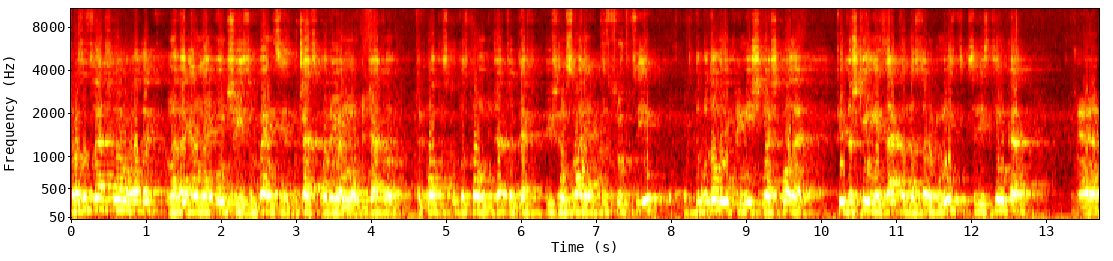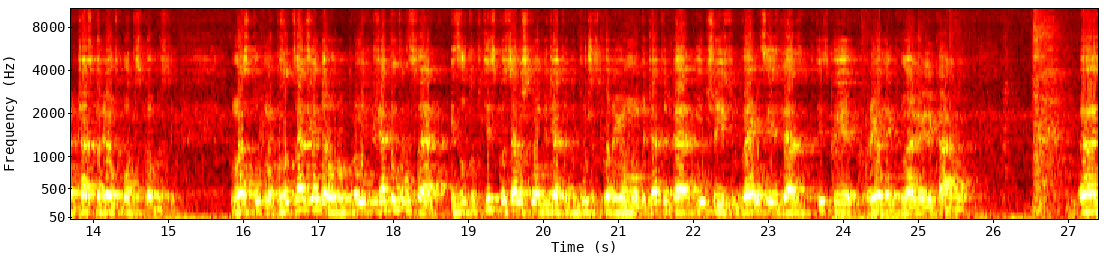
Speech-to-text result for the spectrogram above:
Про затвердження угоди на виділення іншої субвенції з Бучацького районного бюджету Тернопільського обласному бюджету для співфінансування реконструкції з добудовою приміщення школи під дошкільний заклад на 40 місць в селі Стінка е, Бучацького району Тернопільської області. Наступне. Про затвердження договору про міжбюджетний трансфер із Золотопутівського селищного бюджету до Бучацького районного бюджету для іншої субвенції для Золотопутівської районної комунальної лікарні. Е,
